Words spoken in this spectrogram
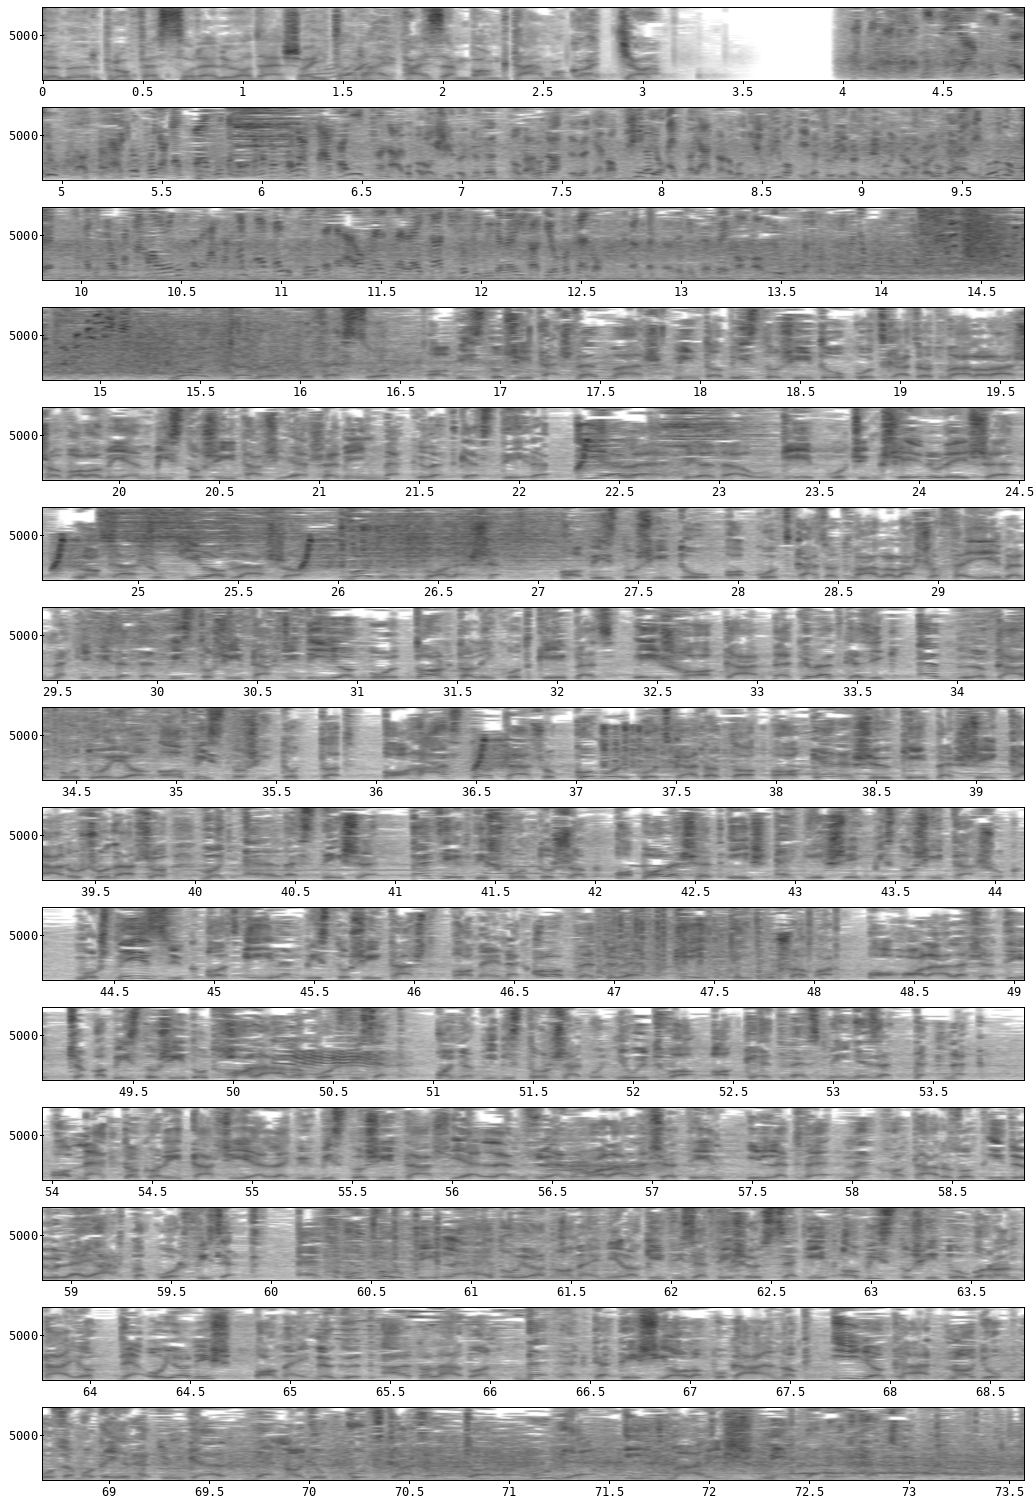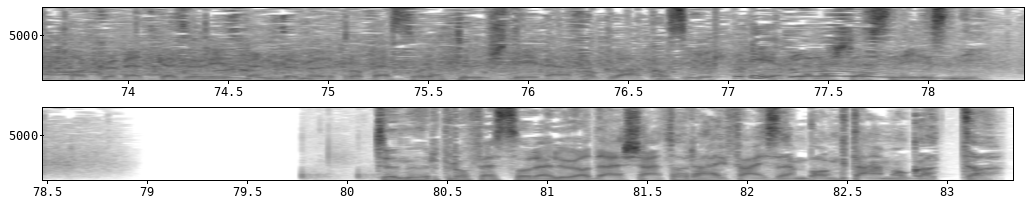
Tömör professzor előadásait a Raiffeisen Bank támogatja. Majd tömör professzor. A biztosítás nem más, mint a biztosító kockázatvállalása valamilyen biztosítási esemény bekövetkeztére. Ilyen lehet például gépkocsink sérülése, lakásunk kirablása, vagy egy baleset. A biztosító a kockázatvállalása fejében neki fizetett biztosítási díjakból tartalékot képez, és ha a kár bekövetkezik, ebből kárpótolja a biztosítottat. A háztartások komoly kockázata a keresőképesség károsodása vagy elvesztése. Ezért is fontosak a baleset és egészségbiztosítások. Most nézzük az életbiztosítást, amelynek alapvetően két típusa van. A haláleseti csak a biztosított halálakor fizet, anyagi biztonságot nyújtva a kedvezményezetteknek. A megtakarítási jellegű biztosítás jellemzően halál esetén, illetve meghatározott idő lejártakor fizet. Ez utóbbi lehet olyan, amelynél a kifizetés összegét a biztosító garantálja, de olyan is, amely mögött általában befektetési alapok állnak, így akár nagyobb hozamot érhetünk el, de nagyobb kockázattal. Ugye? Így már is minden érthető. A következő részben Tömör professzor a tőzsdével foglalkozik. Érdemes lesz nézni. Tömör professzor előadását a Raiffeisen Bank támogatta.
